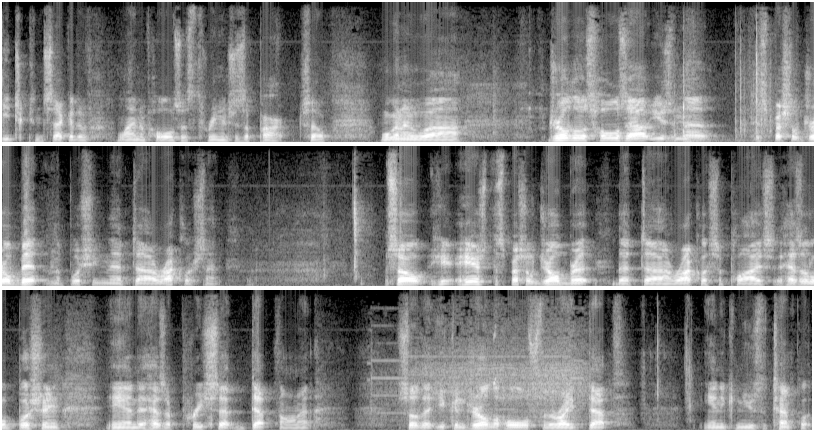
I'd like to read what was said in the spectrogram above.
Each consecutive line of holes is three inches apart. So we're going to uh, drill those holes out using the, the special drill bit and the bushing that uh, Rockler sent. So here, here's the special drill bit that uh, Rockler supplies. It has a little bushing and it has a preset depth on it so that you can drill the holes to the right depth and you can use the template.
